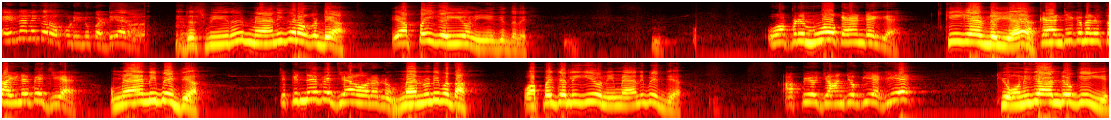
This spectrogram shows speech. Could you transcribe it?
ਇਹਨਾਂ ਨੇ ਘਰੋਂ ਕੁੜੀ ਨੂੰ ਕੱਢਿਆ ਜੀ। ਜਸਵੀਰ ਮੈਂ ਨਹੀਂ ਘਰੋਂ ਕੱਢਿਆ। ਇਹ ਆਪੇ ਹੀ ਗਈ ਹੋਣੀ ਹੈ ਕਿਧਰੇ। ਉਹ ਆਪਣੇ ਮੂੰਹੋਂ ਕਹਿਣ ਡਈ ਹੈ। ਕੀ ਕਹਿਣ ਲਈ ਹੈ? ਕਹਿਣ ਡਈ ਕਿ ਮੈਨੂੰ ਤਾਈ ਨੇ ਭੇਜਿਆ ਹੈ। ਮੈਂ ਨਹੀਂ ਭੇਜਿਆ। ਤੇ ਕਿੰਨੇ ਭੇਜਿਆ ਹੋਰ ਨੂੰ ਮੈਨੂੰ ਨਹੀਂ ਪਤਾ। ਉਹ ਆਪੇ ਚਲੀ ਗਈ ਹੋਣੀ ਮੈਂ ਨਹੀਂ ਭੇਜਿਆ। ਆਪੇ ਉਹ ਜਾਣ ਜੋਗੀ ਹੈਗੀ ਹੈ ਕਿਉਂ ਨਹੀਂ ਜਾਣ ਜੋਗੀ ਹੈਗੀ ਹੈ?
